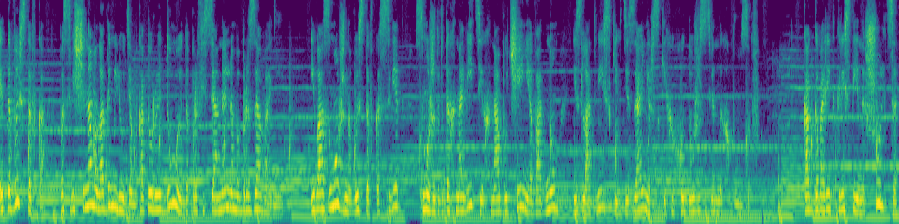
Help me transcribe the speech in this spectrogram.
Эта выставка посвящена молодым людям, которые думают о профессиональном образовании. И, возможно, выставка «Свет» сможет вдохновить их на обучение в одном из латвийских дизайнерских и художественных вузов. Как говорит Кристина Шульце,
